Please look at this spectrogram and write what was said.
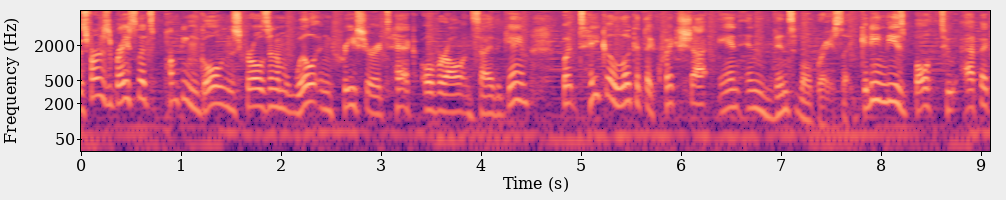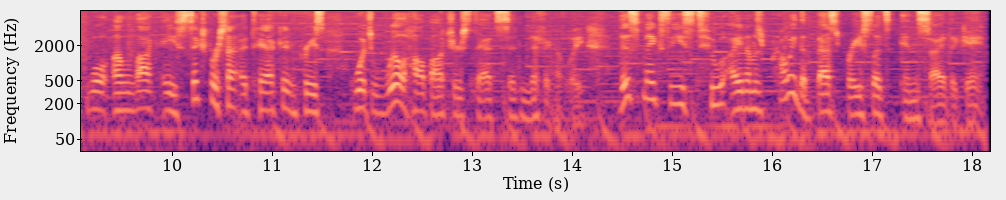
As far as the bracelets, pumping gold and scrolls in them will increase your attack overall inside the game, but take a look at the quick shot and invincible bracelet. Getting these both to epic will unlock a 6% attack increase, which will help out your stats significantly. This makes these two items probably the best bracelets inside the game.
